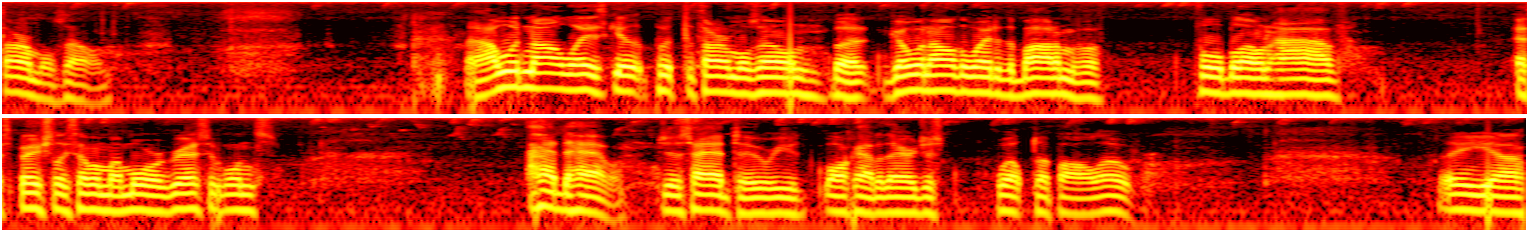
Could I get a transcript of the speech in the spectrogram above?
Thermals on. Now, I wouldn't always get, put the thermals on, but going all the way to the bottom of a full-blown hive, especially some of my more aggressive ones, I had to have them. Just had to, or you'd walk out of there just whelped up all over. The uh,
